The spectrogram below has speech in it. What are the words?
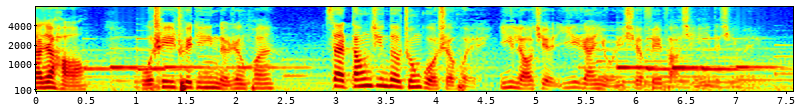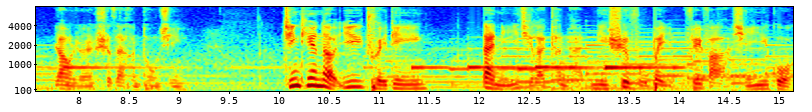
大家好，我是一锤定音的任欢。在当今的中国社会，医疗界依然有一些非法行医的行为，让人实在很痛心。今天的一锤定音，带你一起来看看你是否被非法行医过，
